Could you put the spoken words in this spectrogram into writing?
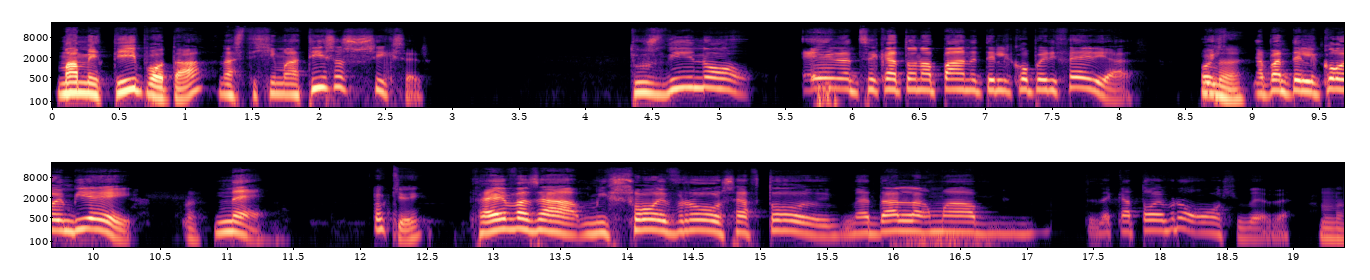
μα με τίποτα, να στοιχηματίσω στους Sixers. Τους δίνω 1% να πάνε τελικό περιφέρειας. Όχι, Ναι. να πάνε τελικό NBA. Ναι. ναι. Οκ. Θα έβαζα μισό ευρώ σε αυτό με αντάλλαγμα 100 ευρώ. Όχι βέβαια. Ναι.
